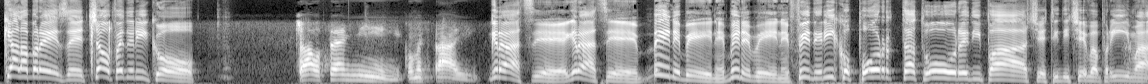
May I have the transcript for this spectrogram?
Calabrese. Ciao Federico! Ciao Sammy, come stai? Grazie, grazie. Bene, bene, bene, bene. Federico portatore di pace, ti diceva prima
